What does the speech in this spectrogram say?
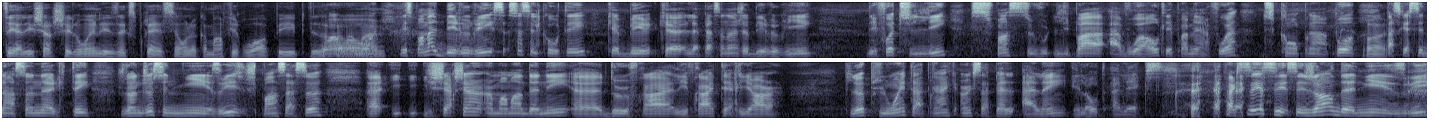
tu sais, aller chercher loin les expressions, là, comme enfiroiper, puis des Ouais, affaires ouais, ouais. même. Mais c'est pas mal Bérurier. Ça, ça, c'est le côté que, Bé- que le personnage de Bérurier, des fois, tu le lis, puis je pense que si tu le lis pas à voix haute les premières fois, tu comprends pas. Ouais. Parce que c'est dans sonorité. Je donne juste une niaiserie, je pense à ça. Euh, il, cherchait à un moment donné euh, deux frères, les frères Terriers. Puis là, plus loin, tu apprends qu'un qui s'appelle Alain et l'autre Alex. fait que tu sais, c'est c'est le genre de niaiserie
